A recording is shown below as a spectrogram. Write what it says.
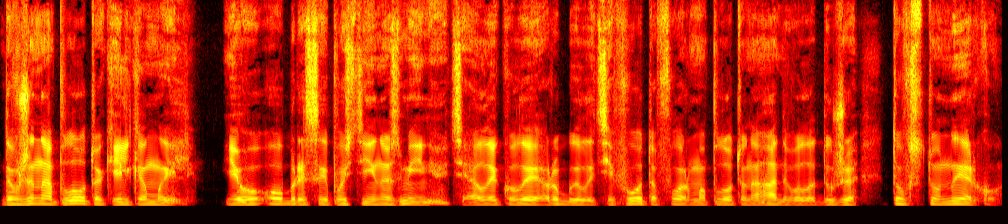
Довжина плоту кілька миль. Його обриси постійно змінюються, але коли робили ці фото, форма плоту нагадувала дуже товсту нирку.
